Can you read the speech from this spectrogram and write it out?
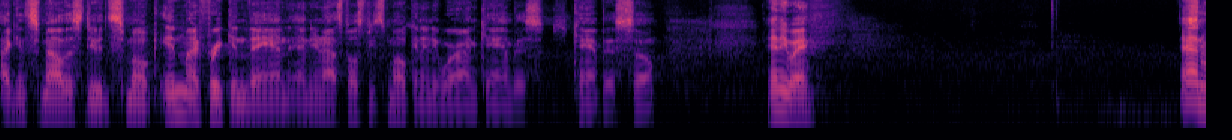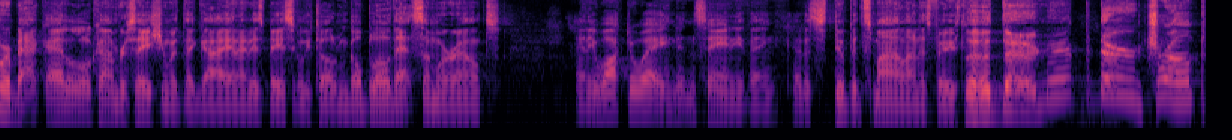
I can smell this dude's smoke in my freaking van, and you're not supposed to be smoking anywhere on campus. Campus. So, anyway, and we're back. I had a little conversation with that guy, and I just basically told him, go blow that somewhere else. And he walked away and didn't say anything. Had a stupid smile on his face. Trump.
